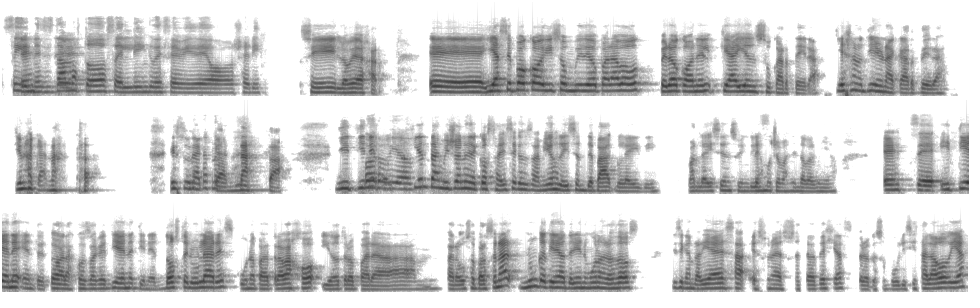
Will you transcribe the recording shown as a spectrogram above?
Sí, este- necesitamos todos el link de ese video, Sherry. Sí, lo voy a dejar. Eh, y hace poco hizo un video para Vogue, pero con el que hay en su cartera. Y ella no tiene una cartera, tiene una canasta. Es una canasta. Y tiene Por Dios. 800 millones de cosas. Dice que sus amigos le dicen The Bag Lady. Bueno, La dice en su inglés mucho más lindo que el mío. Este, y tiene, entre todas las cosas que tiene, tiene dos celulares, uno para trabajo y otro para, para uso personal. Nunca tiene batería ninguno de los dos. Dice que en realidad esa es una de sus estrategias, pero que su publicista la odia.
